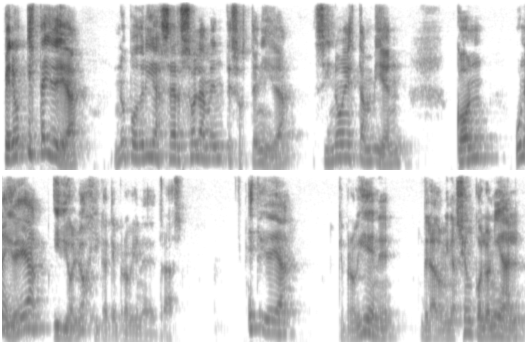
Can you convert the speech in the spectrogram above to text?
Pero esta idea no podría ser solamente sostenida si no es también con una idea ideológica que proviene detrás. Esta idea que proviene de la dominación colonial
